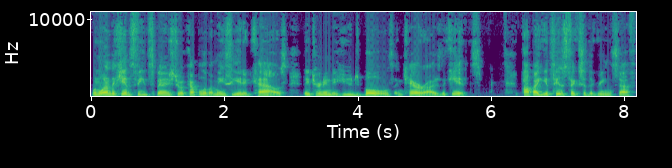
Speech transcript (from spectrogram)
When one of the kids feeds spinach to a couple of emaciated cows, they turn into huge bulls and terrorize the kids. Popeye gets his fix of the green stuff,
